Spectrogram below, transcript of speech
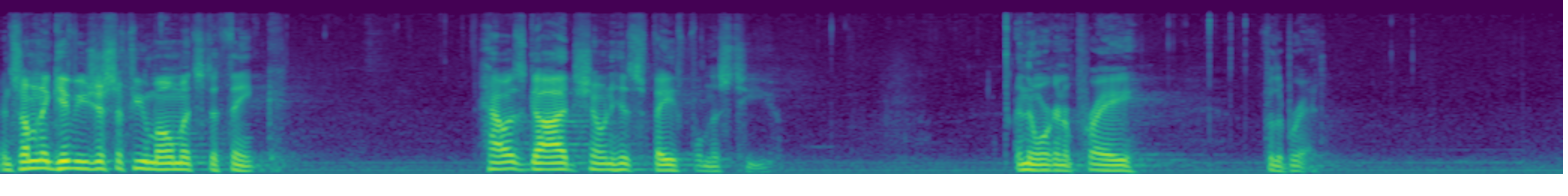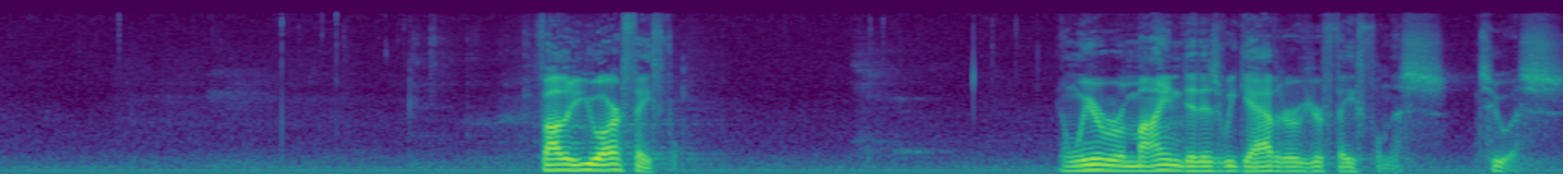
And so I'm going to give you just a few moments to think. How has God shown his faithfulness to you? And then we're going to pray for the bread. Father, you are faithful. And we are reminded as we gather of your faithfulness to us.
